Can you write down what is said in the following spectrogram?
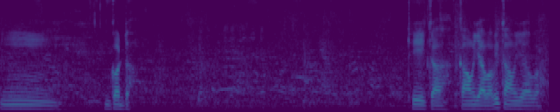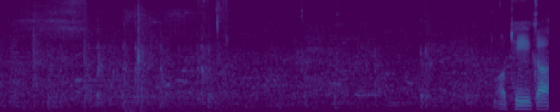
हम्म, गुड। ठीक आ कामयाब आ भी कामयाब आ ਠੀਕ ਆ।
